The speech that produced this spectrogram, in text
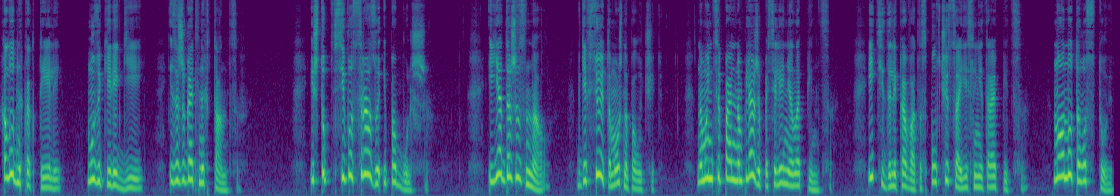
Холодных коктейлей, музыки регей и зажигательных танцев. И чтоб всего сразу и побольше. И я даже знал, где все это можно получить. На муниципальном пляже поселения Лапинца. Идти далековато, с полчаса, если не торопиться. Но оно того стоит.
